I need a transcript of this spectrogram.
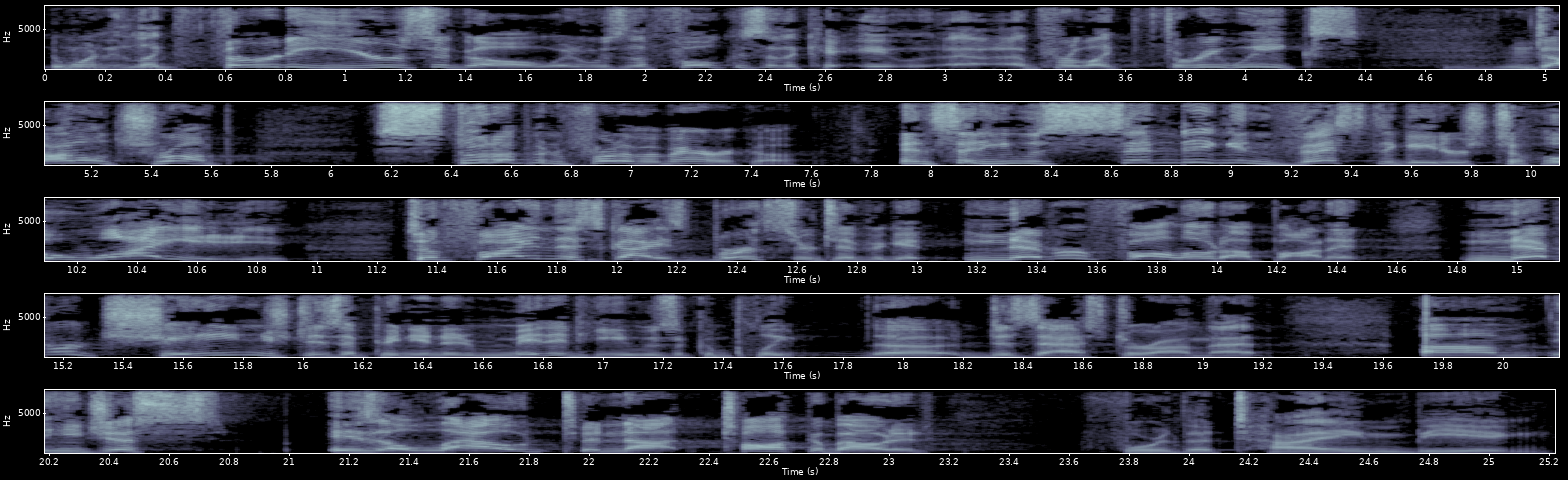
It went like 30 years ago. It was the focus of the ca- it, uh, for like three weeks. Donald Trump stood up in front of America and said he was sending investigators to Hawaii to find this guy's birth certificate. Never followed up on it. Never changed his opinion. Admitted he was a complete uh, disaster on that. Um, he just is allowed to not talk about it for the time being.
